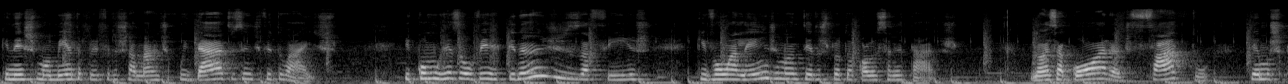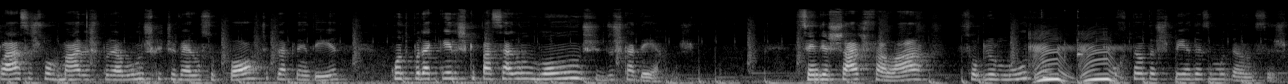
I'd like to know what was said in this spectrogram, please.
que neste momento eu prefiro chamar de cuidados individuais, e como resolver grandes desafios que vão além de manter os protocolos sanitários. Nós agora, de fato, temos classes formadas por alunos que tiveram suporte para aprender, quanto por aqueles que passaram longe dos cadernos. Sem deixar de falar sobre o luto por tantas perdas e mudanças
